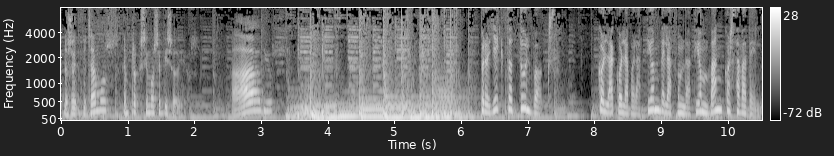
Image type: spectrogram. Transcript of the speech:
Nos escuchamos en próximos episodios. Adiós. Proyecto Toolbox, con la colaboración de la Fundación Banco Sabadell.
